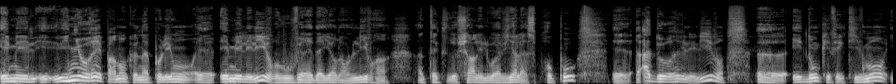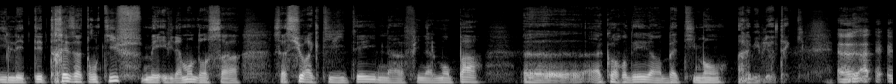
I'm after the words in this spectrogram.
aimait ignorer pardon que Napoléon euh, aimait les livres. Vous verrez d'ailleurs dans le livre un, texte de Charles Éloi Vial à ce propos. Euh, adorait les livres euh, et donc effectivement il était très attentif, mais évidemment dans sa, suractivité, il n'a finalement pas euh, accordé un bâtiment à la bibliothèque. Euh, euh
